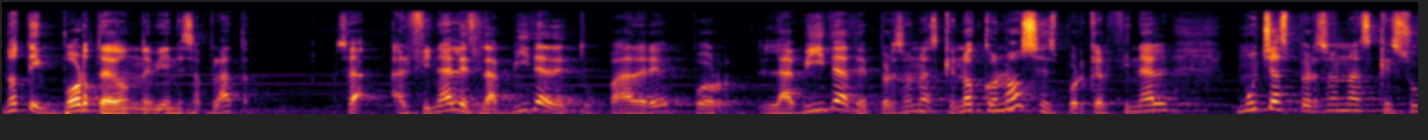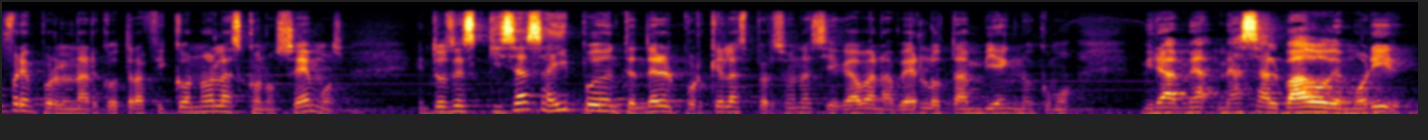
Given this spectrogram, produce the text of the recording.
no te importa de dónde viene esa plata. O sea, al final es la vida de tu padre por la vida de personas que no conoces, porque al final muchas personas que sufren por el narcotráfico no las conocemos. Entonces quizás ahí puedo entender el por qué las personas llegaban a verlo tan bien, ¿no? Como, mira, me ha, salvado de morir.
